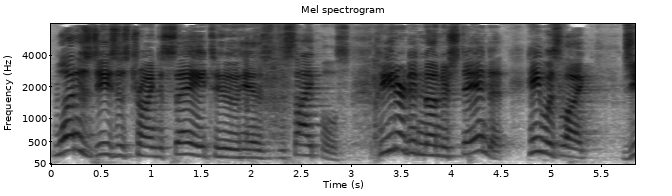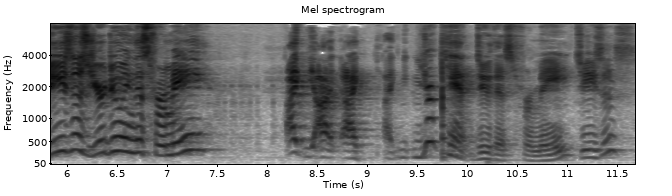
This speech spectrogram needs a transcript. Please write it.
What is Jesus trying to say to his disciples? Peter didn't understand it. He was like, Jesus, you're doing this for me? I, I, I, I you can't do this for me, Jesus.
